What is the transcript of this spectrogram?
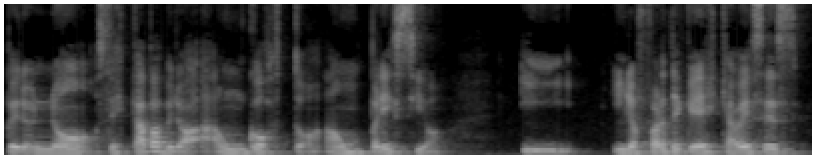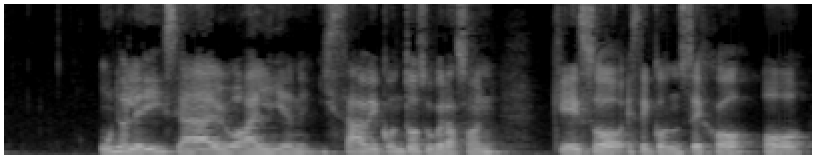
pero no se escapa, pero a un costo, a un precio. Y, y lo fuerte que es que a veces uno le dice algo a alguien y sabe con todo su corazón que eso, ese consejo o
